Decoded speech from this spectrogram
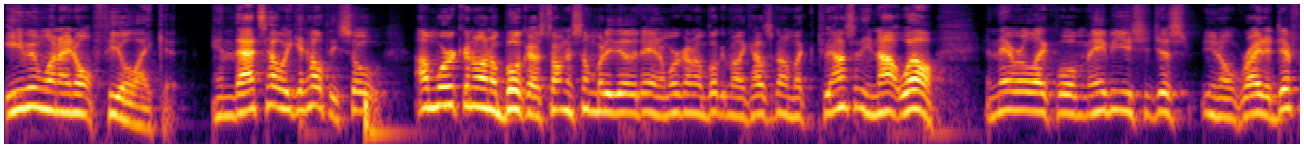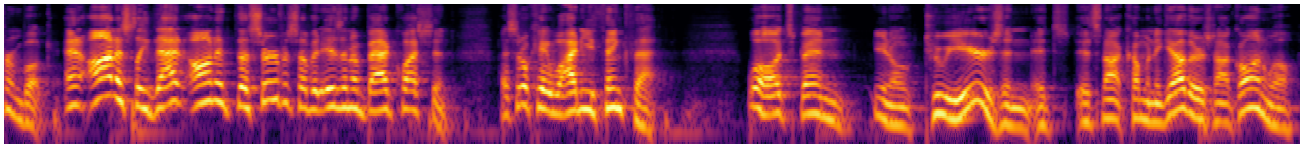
even when I don't feel like it. And that's how we get healthy. So I'm working on a book. I was talking to somebody the other day, and I'm working on a book, and they're like, "How's it going?" I'm like, "To be honest with you, not well." And they were like, "Well, maybe you should just, you know, write a different book." And honestly, that on the surface of it, isn't a bad question. I said, "Okay, why do you think that?" Well, it's been, you know, two years, and it's it's not coming together. It's not going well.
